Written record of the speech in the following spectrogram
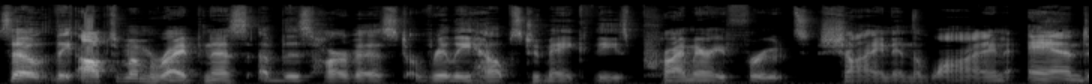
So, the optimum ripeness of this harvest really helps to make these primary fruits shine in the wine, and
